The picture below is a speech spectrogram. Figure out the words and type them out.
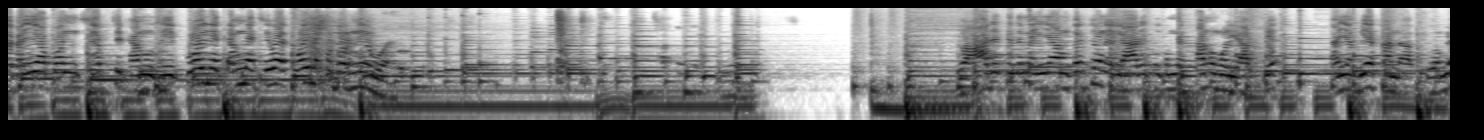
એક અહીંયા પણ સેફટી ખાનું છે. કોઈને, તમને સિવાય કોઈને ખબર નહીં હોય. તો આ રીતે તમે અહીંયા આમ કરજો ને, એટલે આ રીતે તમને ખાનું મળી આપશે. અહીંયા બે ખાના આપશું અમે.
